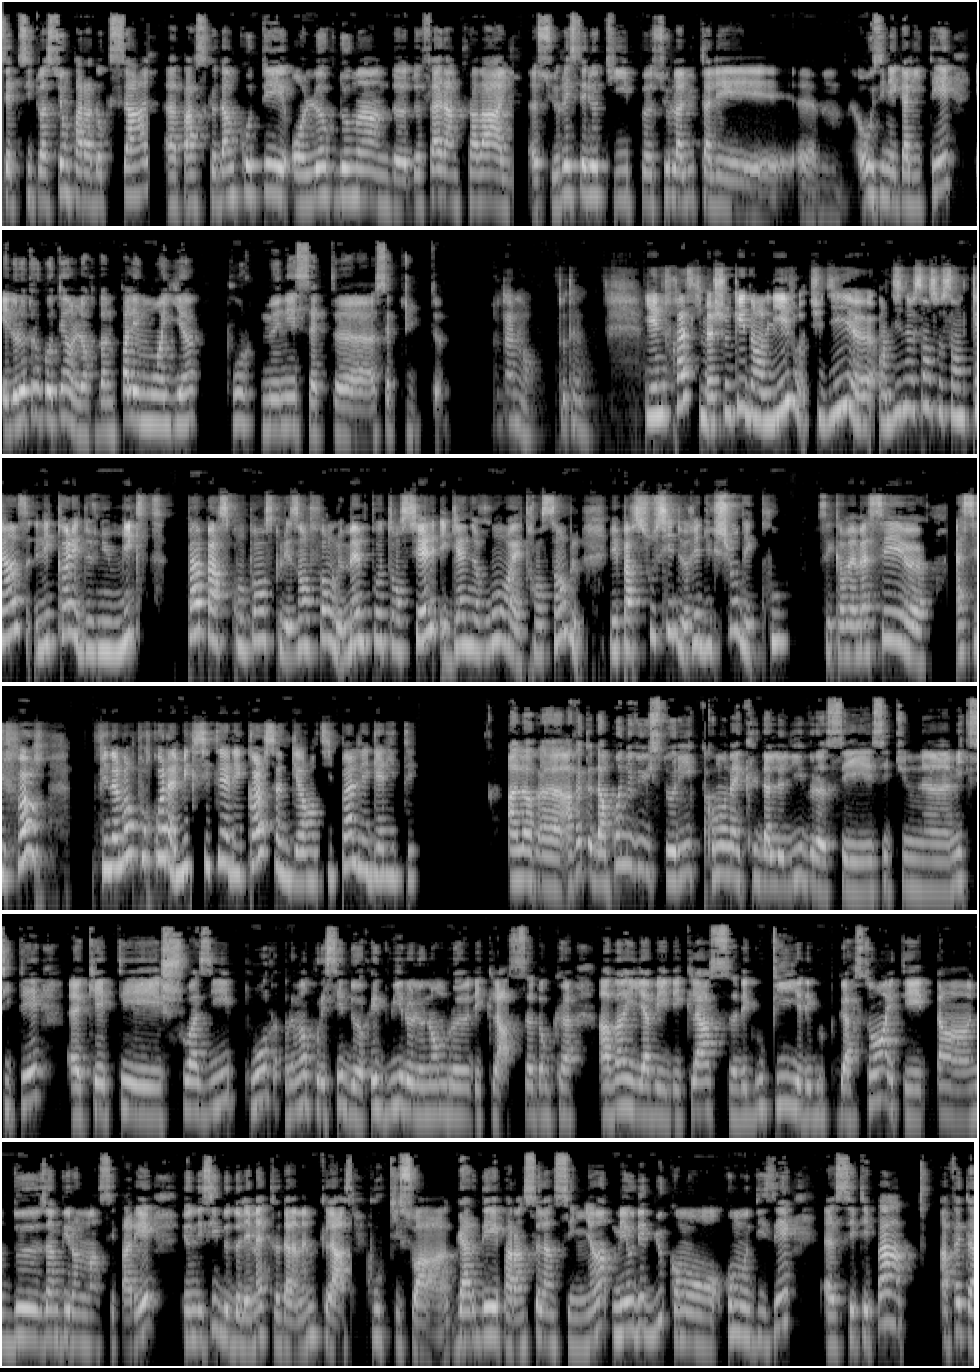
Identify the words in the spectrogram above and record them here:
cette situation paradoxale euh, parce que d'un côté, on leur demande de faire un travail euh, sur les stéréotypes, sur la lutte euh, aux inégalités, et de l'autre côté, on ne leur donne pas les moyens pour mener cette, cette lutte. Totalement. Totalement. Il y a une phrase qui m'a choquée dans le livre. Tu dis en 1975, l'école est devenue mixte, pas parce qu'on pense que les enfants ont le même potentiel et gagneront à être ensemble, mais par souci de réduction des coûts. C'est quand même assez, assez fort. Finalement, pourquoi la mixité à l'école, ça ne garantit pas l'égalité? Alors, euh, en fait, d'un point de vue historique, comme on a écrit dans le livre, c'est, une euh, mixité euh, qui a été choisie pour vraiment pour essayer de réduire le nombre des classes. Donc, avant, il y avait des classes, des groupes filles et des groupes garçons étaient dans deux environnements séparés et on décide de les mettre dans la même classe pour qu'ils soient gardés par un seul enseignant. Mais au début, comme on, comme on disait, c'était pas en fait,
